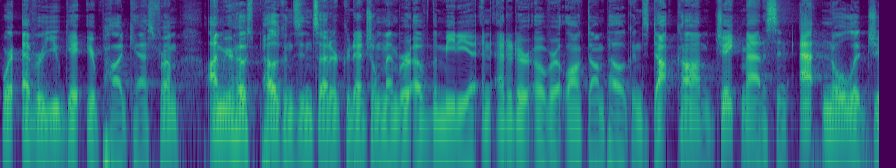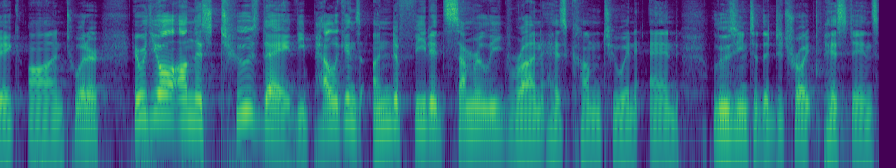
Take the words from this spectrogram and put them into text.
wherever you get your podcast from. I'm your host, Pelicans Insider, credential member of the media and editor over at LockedOnPelicans.com. Jake Madison at NOLA Jake on Twitter. Here with you all on this Tuesday. The Pelicans' undefeated summer Summer League run has come to an end, losing to the Detroit Pistons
